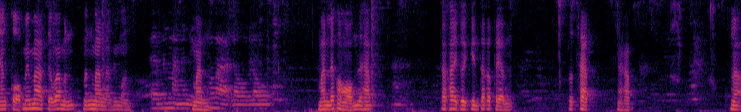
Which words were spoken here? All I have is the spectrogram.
ยังกรอบไม่มากแต่ว่ามันมันมันนะพี่มอนเออมันมันนั่นแหละมัน เพราะว่าเราเรามันแล้วก็หอมนะครับ อ่าถ้าใครเคยกินตะกะแตนรสชาตินะครับเนี่ย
